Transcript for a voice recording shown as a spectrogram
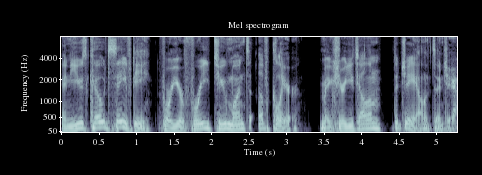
and use code safety for your free two months of clear. Make sure you tell them that Jay Allen sent you.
